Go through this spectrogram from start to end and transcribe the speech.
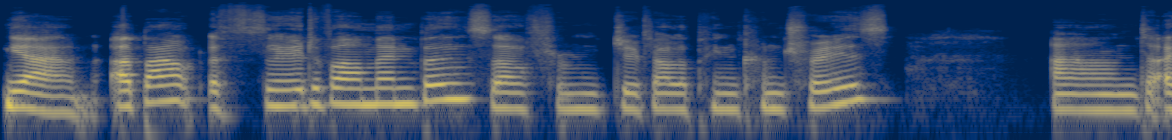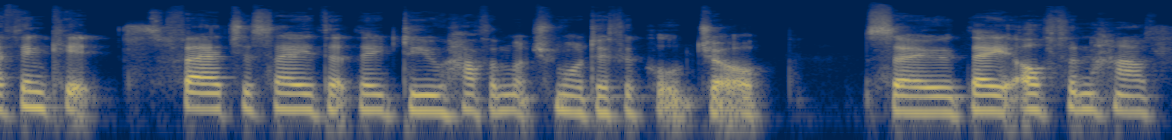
Yeah, about a third of our members are from developing countries. And I think it's fair to say that they do have a much more difficult job. So they often have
